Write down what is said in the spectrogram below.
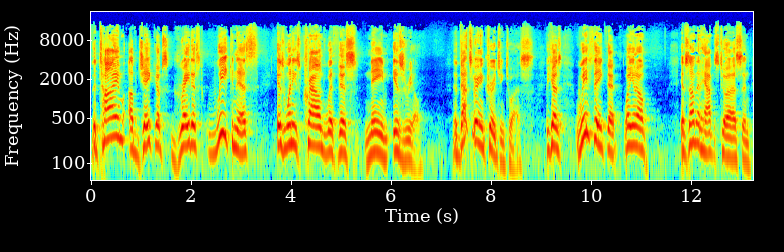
The time of Jacob's greatest weakness is when he's crowned with this name, Israel. That's very encouraging to us because we think that, well, you know, if something happens to us and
